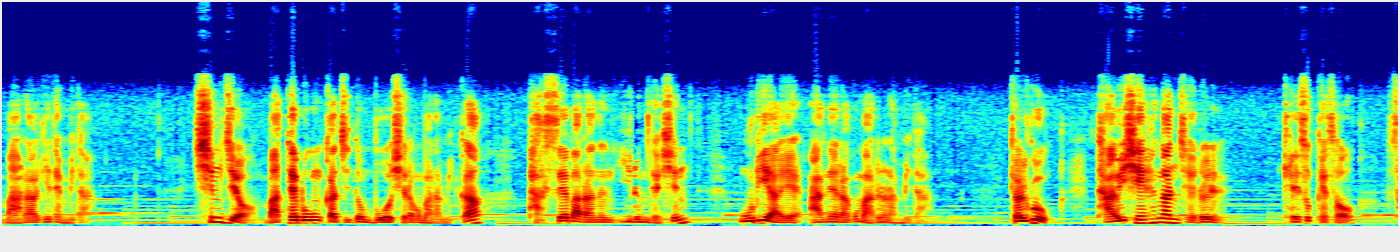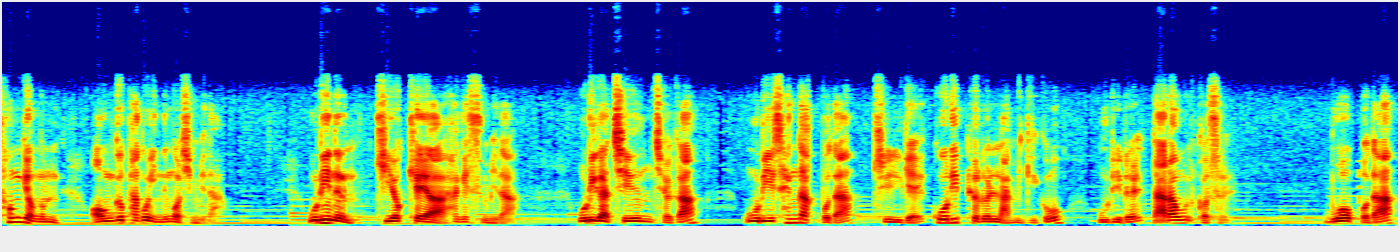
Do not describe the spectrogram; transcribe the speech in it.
말하게 됩니다. 심지어 마태복음까지도 무엇이라고 말합니까? 바세바라는 이름 대신 우리아의 아내라고 말을 합니다. 결국 다윗이 행한 죄를 계속해서 성경은 언급하고 있는 것입니다. 우리는 기억해야 하겠습니다. 우리가 지은 죄가 우리 생각보다 길게 꼬리표를 남기고 우리를 따라올 것을 무엇보다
